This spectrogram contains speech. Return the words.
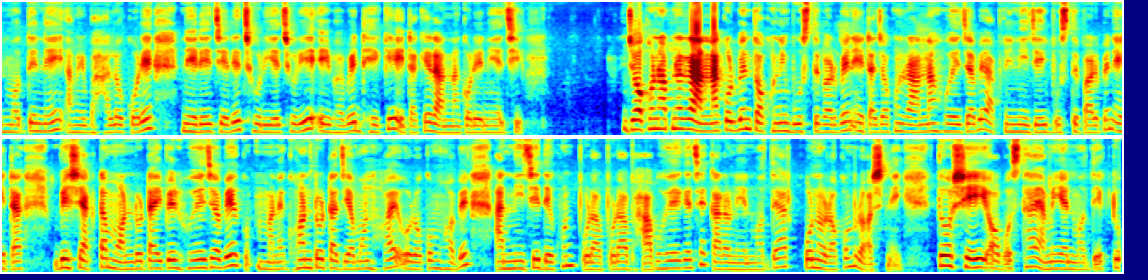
এর মধ্যে নেই। আমি ভালো করে নেড়ে চেড়ে ছড়িয়ে ছড়িয়ে এইভাবে ঢেকে এটাকে রান্না করে নিয়েছি। যখন আপনারা রান্না করবেন, তখনই বুঝতে পারবেন। এটা যখন রান্না হয়ে যাবে, আপনি নিজেই বুঝতে পারবেন। এটা বেশ একটা মন্ড টাইপের হয়ে যাবে মানে ঘন্টটা যেমন হয়, ওরকম হবে। আর নিচে দেখুন, পোড়া পোড়া ভাব হয়ে গেছে, কারণ এর মধ্যে আর কোনো রকম রস নেই। তো সেই অবস্থায় আমি এর মধ্যে একটু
